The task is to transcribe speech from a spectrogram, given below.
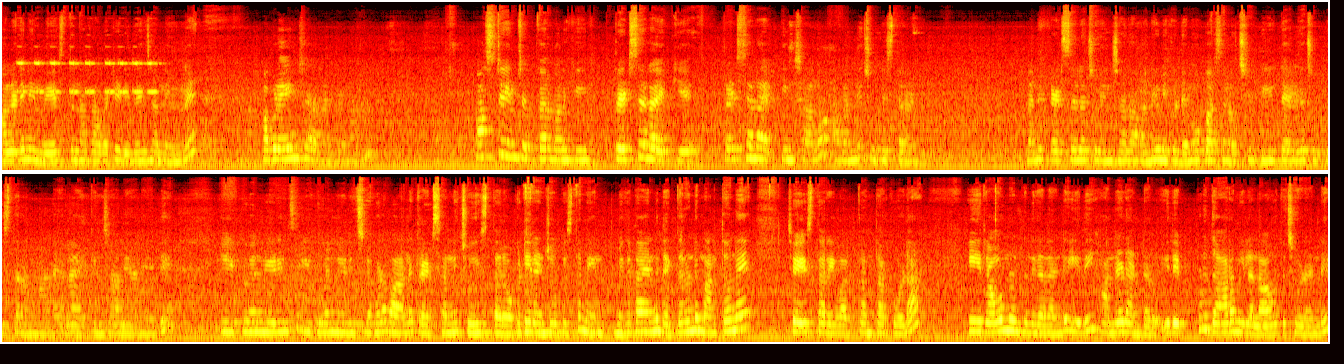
ఆల్రెడీ నేను వేస్తున్నా కాబట్టి డిజైన్స్ అన్నీ ఉన్నాయి. అప్పుడు ఏం చేయాలంటే మనం ఫస్ట్ ఏం చెప్తారు మనకి? థ్రెడ్స్ ఎలా ఎక్కి థ్రెడ్స్ ఎలా ఎక్కించాలో అవన్నీ చూపిస్తారండి. అవన్నీ థ్రెడ్స్ ఎలా చూపించాలో అవన్నీ మీకు డెమో పర్సన్ వచ్చి డీటెయిల్గా చూపిస్తారనమాట ఎలా ఎక్కించాలి అనేది. ఈ ట్వెల్వ్ నీడిల్స్ ఈ ట్వెల్వ్ నీడిల్స్లో కూడా వాళ్ళే థ్రెడ్స్ అన్నీ చూపిస్తారు. ఒకటి రెండు చూపిస్తే మిగతా అన్ని దగ్గరుండి మనతోనే చేయిస్తారు ఈ వర్క్ అంతా కూడా. ఈ రౌండ్ ఉంటుంది కదండి ఇది హండ్రెడ్ అంటారు. ఇది ఎప్పుడు దారం ఇలా లాగుతూ చూడండి.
